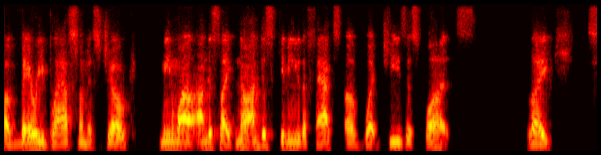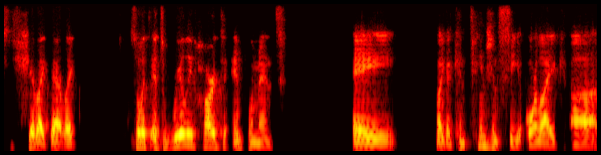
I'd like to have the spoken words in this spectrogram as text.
a very blasphemous joke. Meanwhile i'm just like no i'm just giving you the facts of what jesus was. Like shit like that like so it's it's really hard to implement a like a contingency or like uh,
